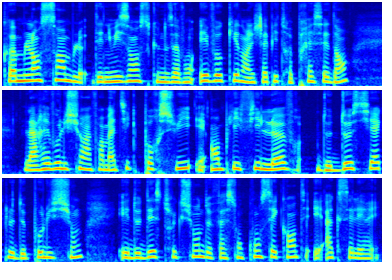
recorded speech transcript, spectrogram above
Comme l'ensemble des nuisances que nous avons évoquées dans les chapitres précédents, la révolution informatique poursuit et amplifie l'œuvre de deux siècles de pollution et de destruction de façon conséquente et accélérée.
